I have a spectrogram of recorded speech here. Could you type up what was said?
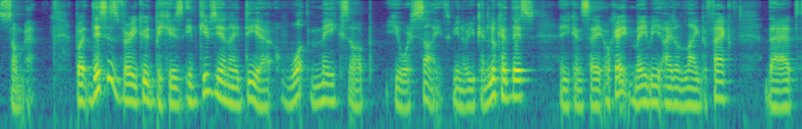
somewhere. But this is very good because it gives you an idea of what makes up your site. You know, you can look at this and you can say, okay, maybe I don't like the fact that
